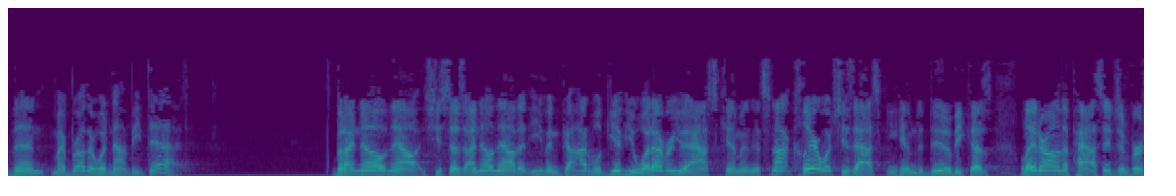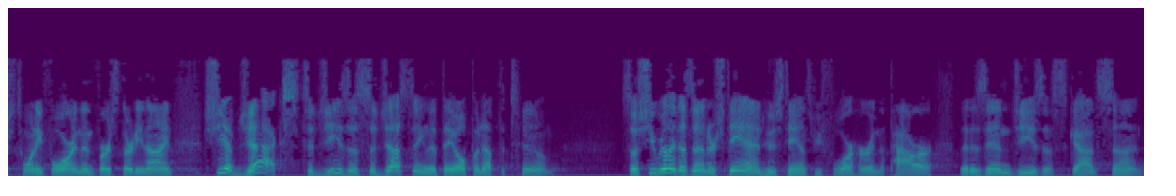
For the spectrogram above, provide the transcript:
then my brother would not be dead. But I know now, she says, I know now that even God will give you whatever you ask Him. And it's not clear what she's asking Him to do because later on in the passage in verse 24 and then verse 39, she objects to Jesus suggesting that they open up the tomb. So she really doesn't understand who stands before her and the power that is in Jesus, God's Son.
